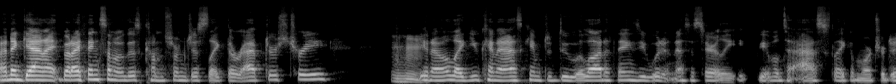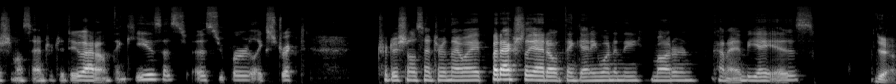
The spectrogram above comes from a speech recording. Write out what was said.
And again, I but I think some of this comes from just like the Raptors tree. Mhm. You know, like you can ask him to do a lot of things you wouldn't necessarily be able to ask like a more traditional center to do. I don't think he is as a super like strict traditional center in that way. But actually, I don't think anyone in the modern kind of NBA is. Yeah.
